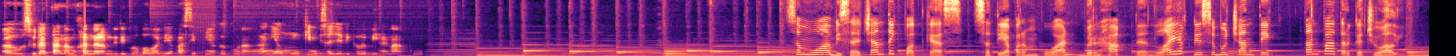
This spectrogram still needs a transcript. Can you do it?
eh, sudah tanamkan dalam diriku bahwa dia pasti punya kekurangan yang mungkin bisa jadi kelebihan aku Semua Bisa Cantik Podcast. Setiap perempuan berhak dan layak disebut cantik tanpa terkecuali.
